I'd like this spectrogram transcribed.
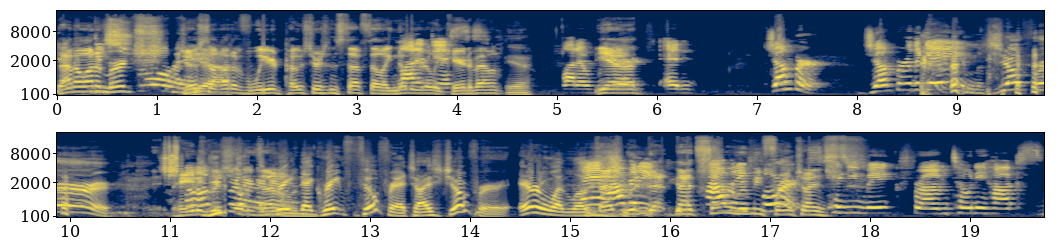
Not a lot of merch, Destroy. just Yeah. a lot of weird posters and stuff that like nobody really discs. cared about. yeah. a lot of weird Yeah. and Jumper. Jumper of the game. Jumper. Hayden Christensen's Jumper. own. great, that great film franchise, Jumper. Everyone loves Hey, that. That- many, that- that summer movie franchise- can you make from Tony Hawk's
